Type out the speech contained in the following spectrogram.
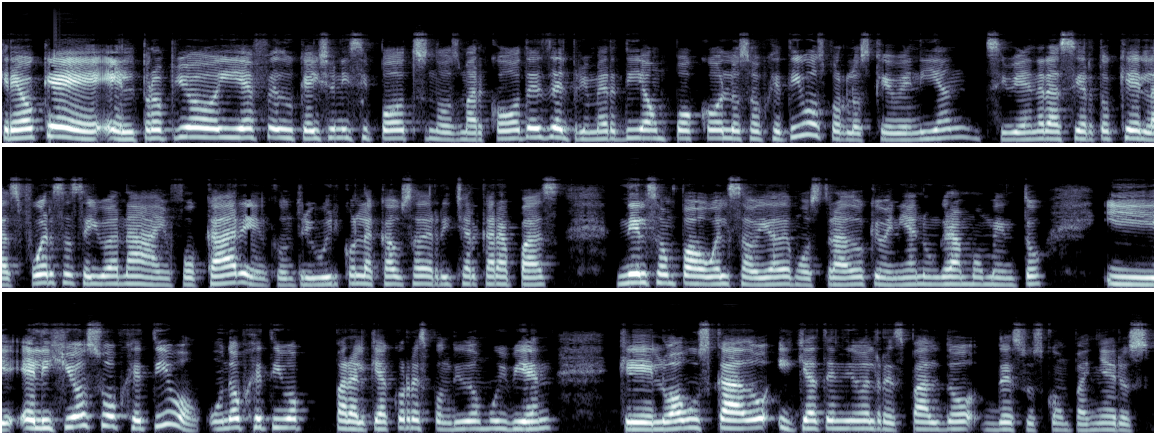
Creo que el propio EF Education Easy Pods nos marcó desde el primer día un poco los objetivos por los que venían, si bien era cierto que las fuerzas se iban a enfocar en contribuir con la causa de Richard Carapaz, Nelson Powell había demostrado que venía en un gran momento y eligió su objetivo, un objetivo para el que ha correspondido muy bien, que lo ha buscado y que ha tenido el respaldo de sus compañeros.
